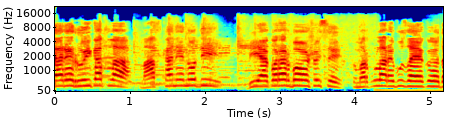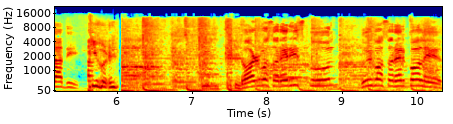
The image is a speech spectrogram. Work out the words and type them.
ধারে রুই কাতলা মাঝখানে নদী। বিয়া করার বয়স হয়েছে তোমার পুলারে বুঝাই কয় দাদি। দশ বছরের স্কুল দুই বছরের কলেজ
